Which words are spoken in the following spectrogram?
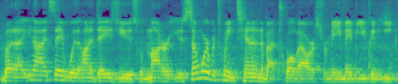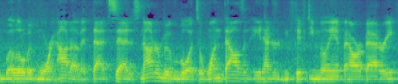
But uh, you know, I'd say with on a day's use, with moderate use, somewhere between 10 and about 12 hours for me. Maybe you can eke a little bit more out of it. That said, it's non-removable. It's a 1,850 milliamp hour battery.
